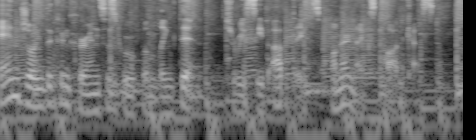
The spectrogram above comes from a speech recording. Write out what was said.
and join the Concurrences group on LinkedIn to receive updates on our next podcast.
